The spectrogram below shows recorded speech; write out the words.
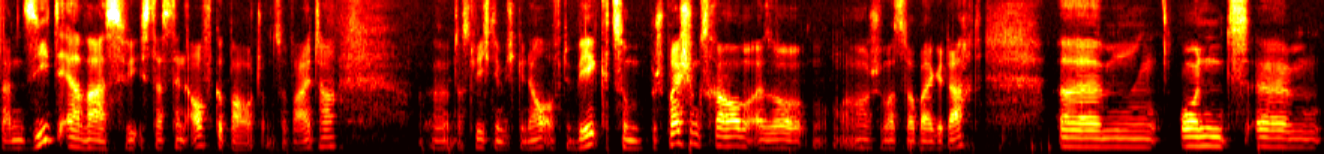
dann sieht er was, wie ist das denn aufgebaut und so weiter. Äh, das liegt nämlich genau auf dem Weg zum Besprechungsraum, also oh, schon was dabei gedacht. Ähm, und ähm,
